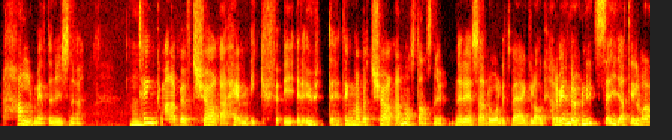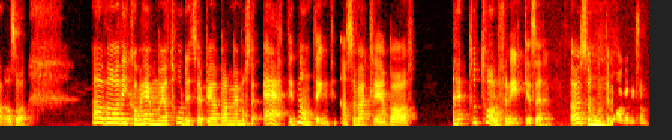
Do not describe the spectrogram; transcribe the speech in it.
halv meter nysnö. Tänk man hade behövt köra hem i, eller ute. Tänk om man behövt köra någonstans nu när det är så här dåligt väglag. Hade vi ändå hunnit säga till varandra så. Ja, bara vi kom hem och jag trodde typ, jag bara, men jag måste ha ätit någonting. Alltså verkligen, jag bara, eh, total förnekelse. Jag har så ont i magen liksom.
